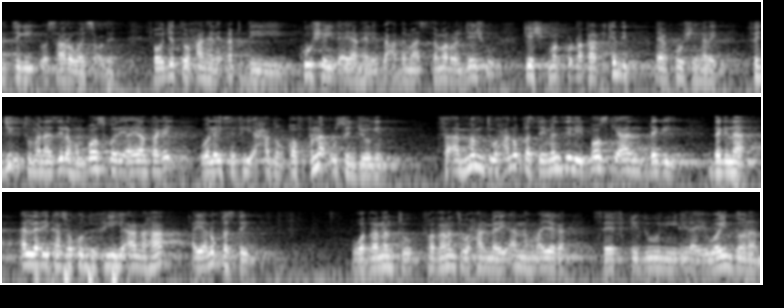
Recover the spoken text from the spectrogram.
ritigii wasaaro way socdeen fawajadtu waxaan helay ciqdii kuushaydi ayaan helay bacdamaa istamara aljeyshu jeeshku markuu dhaqaaqi kadib ayaan kuushi helay faji'tu manaasilahum booskoodii ayaan tagay walaysa fii axadun qofna uusan joogin faamamtu waxaan u qastay manzilii booskii aan degay degnaa alladii kaasoo kuntu fiihi aan ahaa ayaan u qastay wadanantu fadanantu waxaan maray annahum ayaga sayafqiduunii inay wayn doonaan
